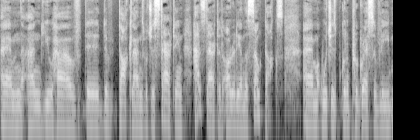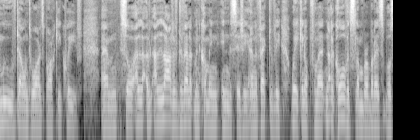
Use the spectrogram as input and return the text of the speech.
Um, and you have the, the Docklands, which is starting, has started already on the South Docks, um, which is going to progressively move down towards Barkey Queeve. Um, so a, lo- a lot of development coming in the city and effectively waking up from a, not a COVID slumber, but I suppose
